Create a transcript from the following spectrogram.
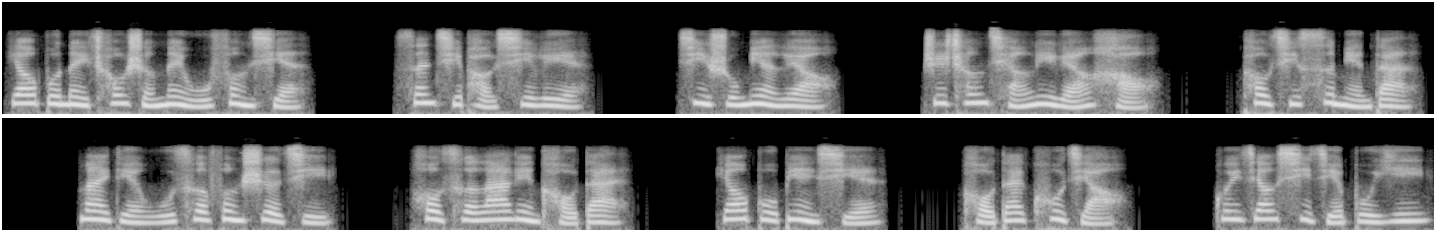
腰部内抽绳内无缝线。三起跑系列，技术面料，支撑强力良好，透气四面弹。卖点：无侧缝设计，后侧拉链口袋，腰部便携，口袋裤脚，硅胶细节不一，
